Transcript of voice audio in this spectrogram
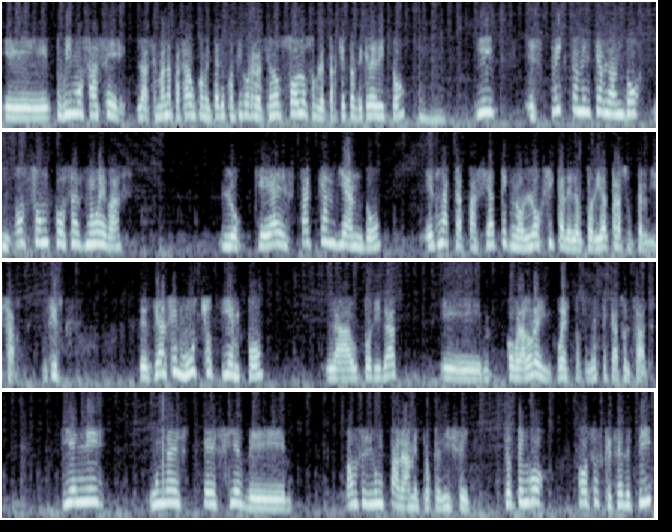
eh, tuvimos hace la semana pasada un comentario contigo relacionado solo sobre tarjetas de crédito y estrictamente hablando no son cosas nuevas. Lo que está cambiando es la capacidad tecnológica de la autoridad para supervisar. Es decir, desde hace mucho tiempo la autoridad eh, cobradora de impuestos, en este caso el SAT, tiene una especie de, vamos a decir, un parámetro que dice, yo tengo cosas que sé de ti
